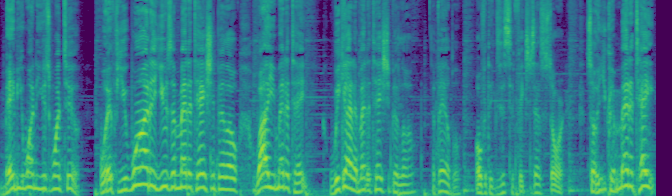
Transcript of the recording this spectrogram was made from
Maybe you want to use one too. Well, if you want to use a meditation pillow while you meditate, we got a meditation pillow available over the existing fixtures at the store. So you can meditate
